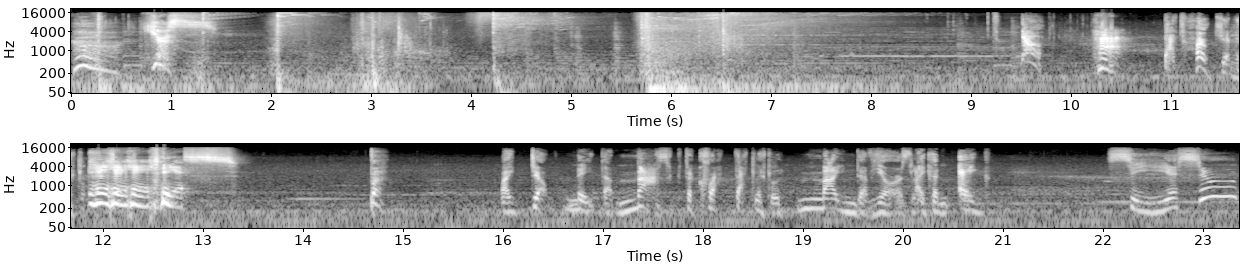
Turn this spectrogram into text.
yes. Ah! Ha! That hurt you, little yes. But I don't need the mask to crack that little mind of yours like an egg. See you soon.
